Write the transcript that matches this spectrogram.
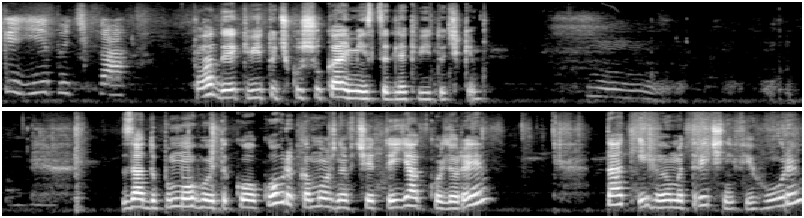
квіточка. Клади квіточку, шукай місце для квіточки. За допомогою такого коврика можна вчити як кольори, так і геометричні фігури.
